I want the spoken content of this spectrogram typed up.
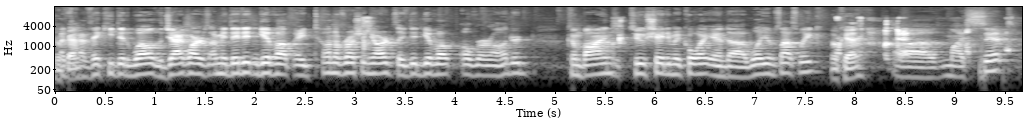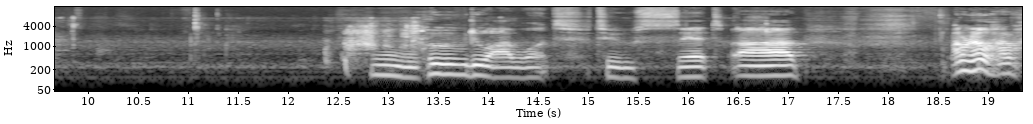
I, Okay. th- I think he did well. The Jaguars, I mean, they didn't give up a ton of rushing yards. They did give up over 100 combined to Shady McCoy and uh, Williams last week. Okay. Uh, my sit. Hmm, who do I want to sit? Uh, I don't know. I don't,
